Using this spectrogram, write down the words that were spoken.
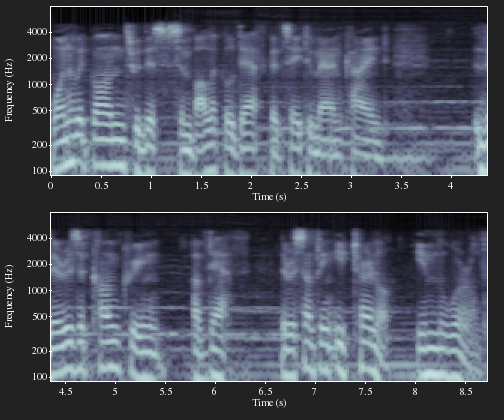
One who had gone through this symbolical death could say to mankind, There is a conquering of death. There is something eternal in the world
